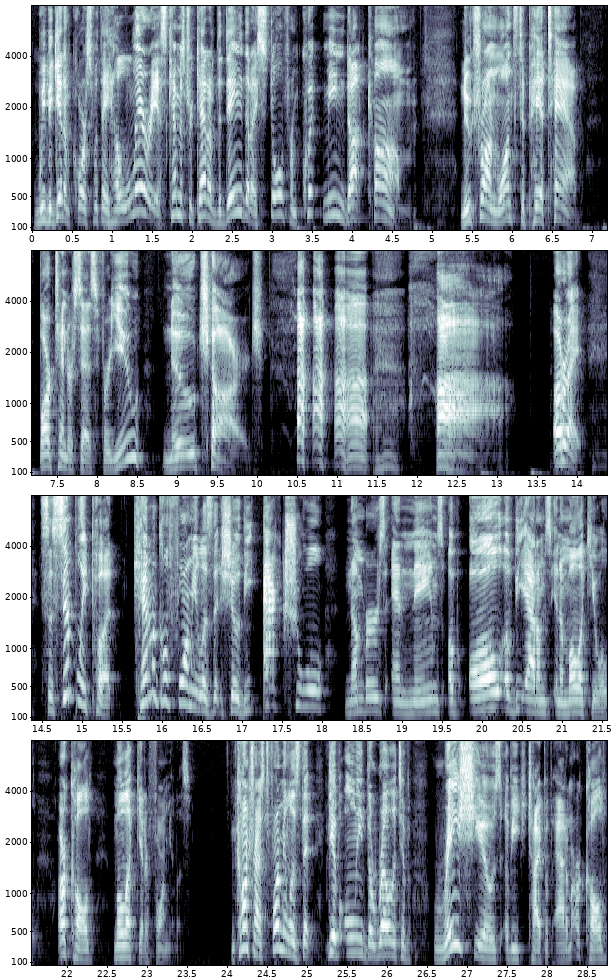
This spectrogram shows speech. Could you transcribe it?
We begin, of course, with a hilarious chemistry cat of the day that I stole from quickmeme.com. Neutron wants to pay a tab. Bartender says, for you, no charge. Ha ha ha ha. All right, so simply put, chemical formulas that show the actual numbers and names of all of the atoms in a molecule are called molecular formulas. In contrast, formulas that give only the relative ratios of each type of atom are called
